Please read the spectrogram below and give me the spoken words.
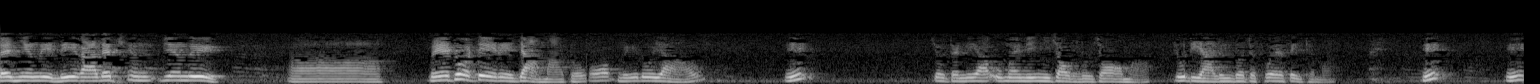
လည်းညင်းသေးလေကလည်းဖြင်းပြင်းသေးအာဘယ်တော့တဲ့ရကြမှာတော့ဩမေးလို့ရအောင်ဟင်ကျုပ်တနည်းဥမိုင်းမင်းကြီးကြောက်လို့ကြောက်အောင်မှာကျုပ်တရားလေးတော့တဆွဲစိတ်ထမှာဟင်ဟင်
